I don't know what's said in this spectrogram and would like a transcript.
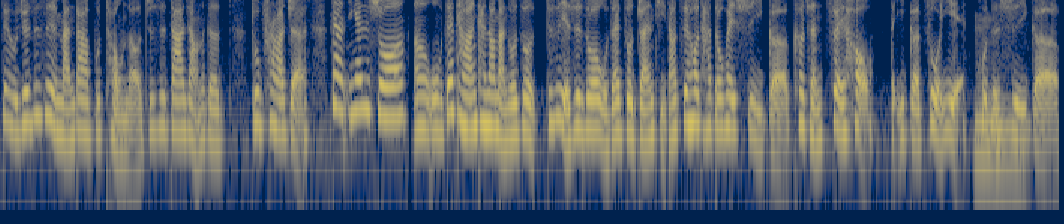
对，我觉得这是蛮大不同的，就是大家讲那个 do project，但应该是说，呃，我在台湾看到蛮多做，就是也是说我在做专题，然后最后它都会是一个课程最后。的一个作业，或者是一个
